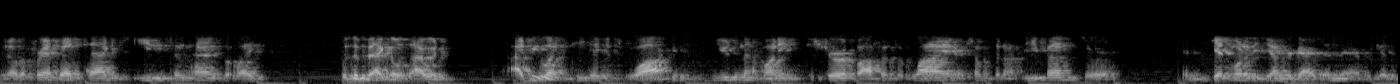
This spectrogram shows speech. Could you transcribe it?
you know the franchise tag is easy sometimes, but like with the Bengals, I would I'd be letting Tee Higgins walk and using that money to shore up offensive line or something on defense, or and get one of these younger guys in there because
